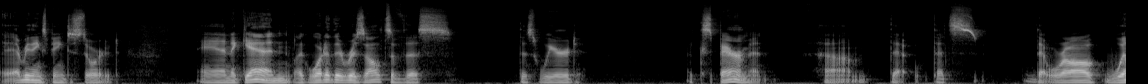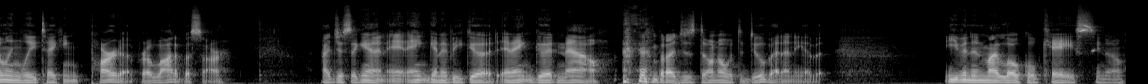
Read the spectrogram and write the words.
everything's being distorted. And again, like, what are the results of this this weird experiment um, that that's that we're all willingly taking part of, or a lot of us are. I just, again, it ain't to be good. It ain't good now, but I just don't know what to do about any of it. Even in my local case, you know,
